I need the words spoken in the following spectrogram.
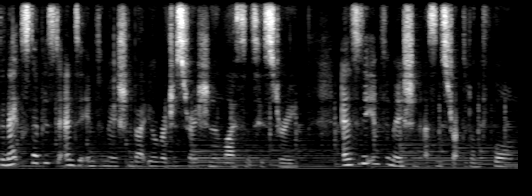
The next step is to enter information about your registration and license history. Enter the information as instructed on the form.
